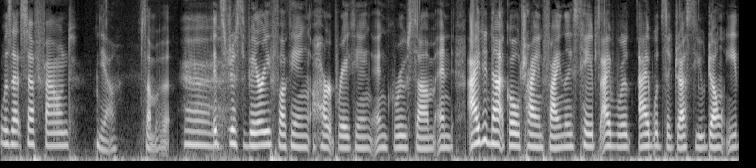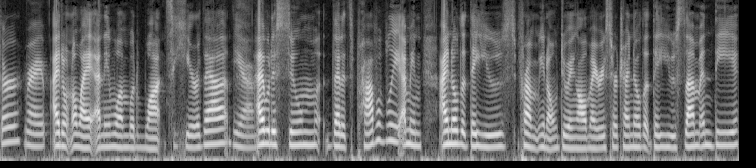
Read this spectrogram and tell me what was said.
Was that stuff found? Yeah, some of it. it's just very fucking heartbreaking and gruesome. And I did not go try and find these tapes. I would I would suggest you don't either. right. I don't know why anyone would want to hear that. Yeah. I would assume that it's probably I mean, I know that they used from, you know, doing all my research, I know that they used them in the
